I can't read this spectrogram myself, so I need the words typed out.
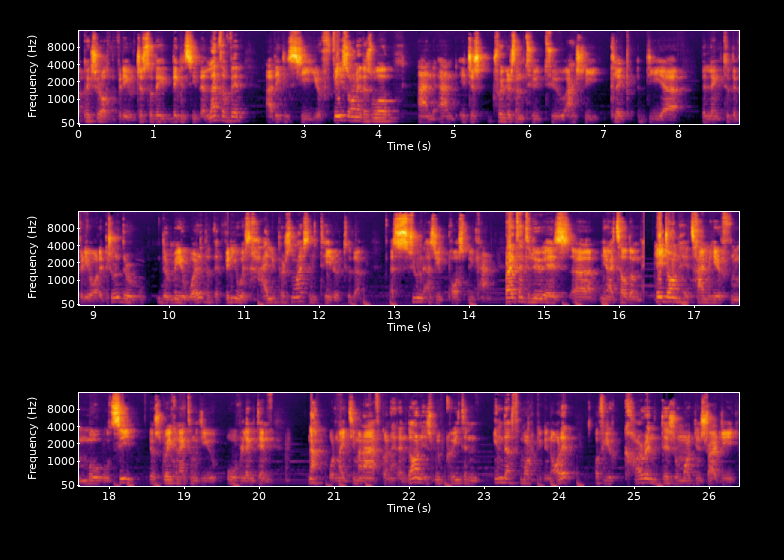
a picture of the video, just so they, they can see the length of it, uh, they can see your face on it as well, and, and it just triggers them to, to actually click the, uh, the link to the video audit. Be sure they're, they're made aware that the video is highly personalized and tailored to them as soon as you possibly can. What I tend to do is, uh, you know, I tell them, hey John, it's Jaime here from Mobile C. It was great connecting with you over LinkedIn. Now, what my team and I have gone ahead and done is we've created an in-depth marketing audit of your current digital marketing strategy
